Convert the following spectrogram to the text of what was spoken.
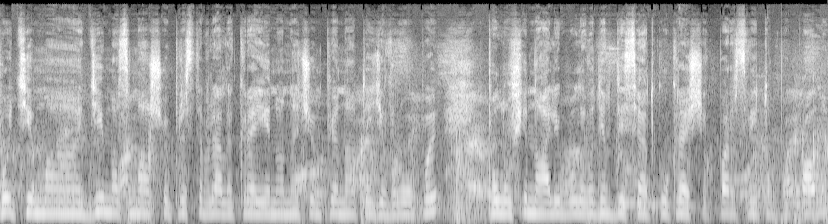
Потім е, Діма з Машою представляли країну на чемпіонати Європи. В полуфіналі були вони в десятку кращих пар світу попали.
